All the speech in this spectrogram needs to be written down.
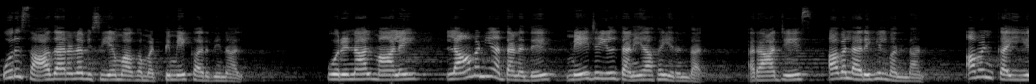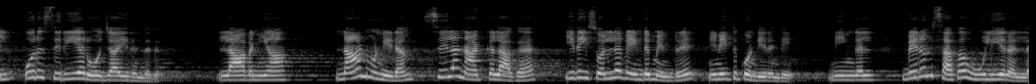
ஒரு சாதாரண விஷயமாக மட்டுமே கருதினாள். ஒரு நாள் மாலை லாவண்யா தனது மேஜையில் தனியாக இருந்தாள் ராஜேஷ் அவள் அருகில் வந்தான். அவன் கையில் ஒரு சிறிய ரோஜா இருந்தது. லாவண்யா நான் உன்னிடம் சில நாட்களாக இதை சொல்ல வேண்டும் என்று நினைத்து கொண்டிருந்தேன். நீங்கள் வெறும் சக ஊழியர் அல்ல.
